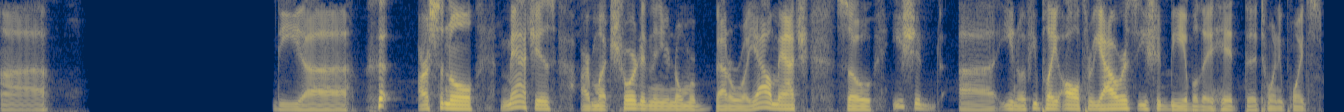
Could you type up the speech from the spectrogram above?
uh the uh Arsenal matches are much shorter than your normal battle royale match, so you should, uh, you know, if you play all three hours, you should be able to hit the twenty points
